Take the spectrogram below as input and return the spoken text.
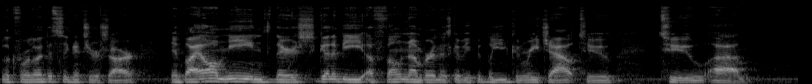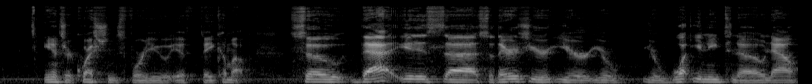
look for where the signatures are. And by all means, there's going to be a phone number and there's going to be people you can reach out to to um, answer questions for you if they come up. So that is uh, so there's your your your your what you need to know now,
